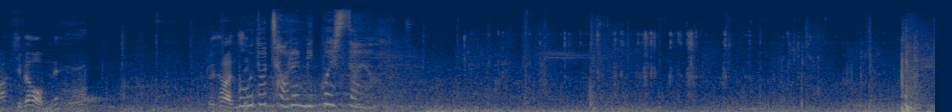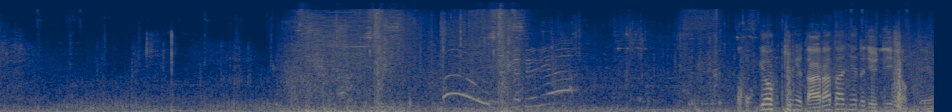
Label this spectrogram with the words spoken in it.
아 디바가 없네? 왜 살았지? 모두 저를 믿고 있어요. 공격 중에 날아다니는 유닛이 없네요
